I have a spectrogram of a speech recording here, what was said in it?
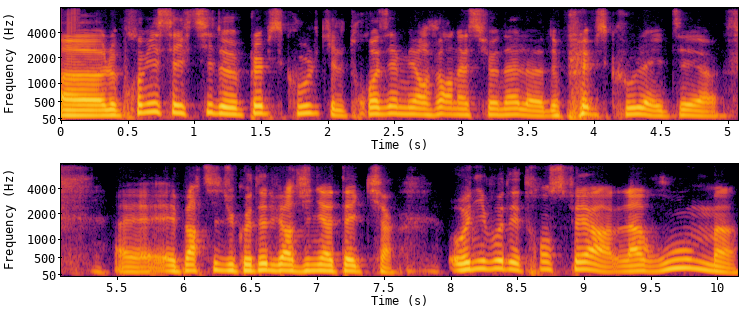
Euh, le premier safety de prep school, qui est le troisième meilleur joueur national euh, de prep school, a été, est parti du côté de Virginia Tech. Au niveau des transferts, la room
